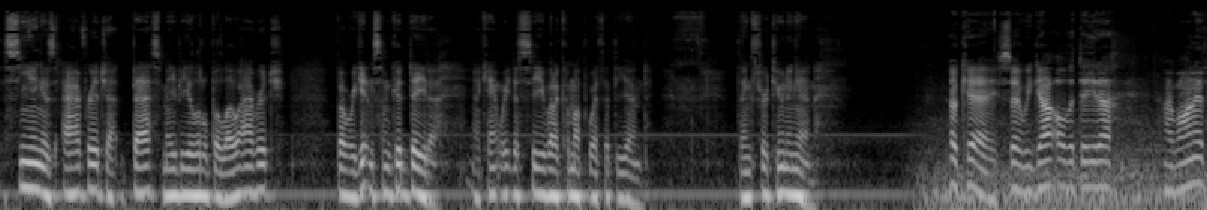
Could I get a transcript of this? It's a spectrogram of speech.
The seeing is average at best, maybe a little below average, but we're getting some good data. I can't wait to see what I come up with at the end. Thanks for tuning in. Okay, so we got all the data I wanted.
